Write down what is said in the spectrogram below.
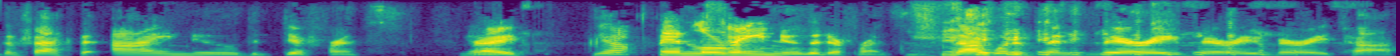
the fact that I knew the difference, Yeah. right? Yeah. And Lorraine knew the difference. That would have been very, very, very tough.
